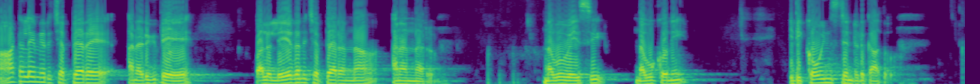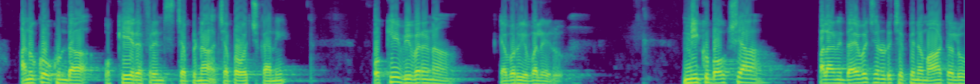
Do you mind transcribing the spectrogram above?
మాటలే మీరు చెప్పారే అని అడిగితే వాళ్ళు లేదని చెప్పారన్నా అని అన్నారు. నవ్వు వేసి నవ్వుకొని ఇది కోఇన్సిడెంటెడ్ కాదు. అనుకోకుండా ఒకే రెఫరెన్స్ చెప్పినా చెప్పవచ్చు కానీ ఒకే వివరణ ఎవరు ఇవ్వలేరు. మీకు బహుశా పలాని దైవజనుడు చెప్పిన మాటలు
